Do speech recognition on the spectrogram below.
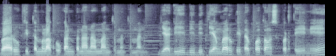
baru kita melakukan penanaman teman-teman. Jadi bibit yang baru kita potong seperti ini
